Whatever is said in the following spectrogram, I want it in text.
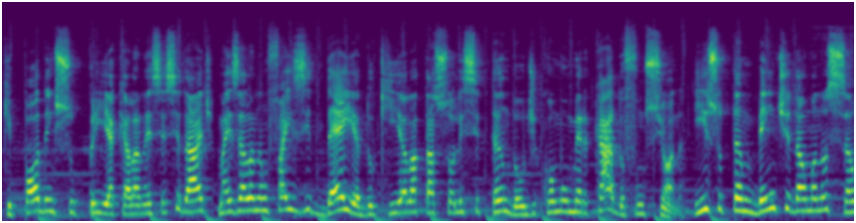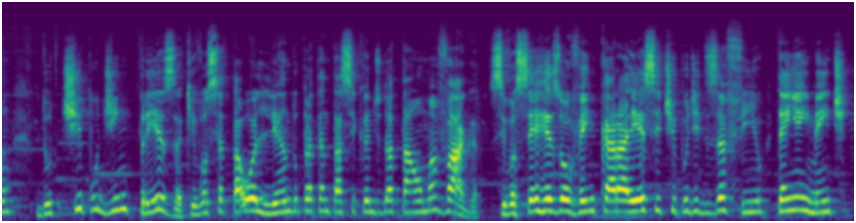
que podem suprir aquela necessidade, mas ela não faz ideia do que ela está solicitando ou de como o mercado funciona. E isso também te dá uma noção do tipo de empresa que você está olhando para tentar se candidatar a uma vaga. Se você resolver encarar esse tipo de desafio, tenha em mente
